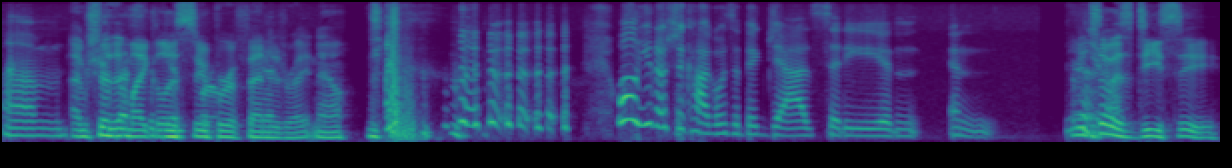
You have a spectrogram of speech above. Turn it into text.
Um, i'm sure that michael is super offended right now well, you know, Chicago is a big jazz city, and and i mean so is dc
